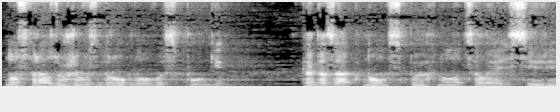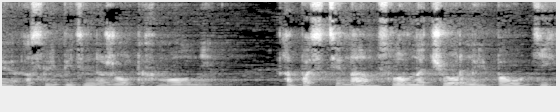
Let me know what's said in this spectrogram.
но сразу же вздрогнул в испуге, когда за окном вспыхнула целая серия ослепительно-желтых молний, а по стенам, словно черные пауки,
